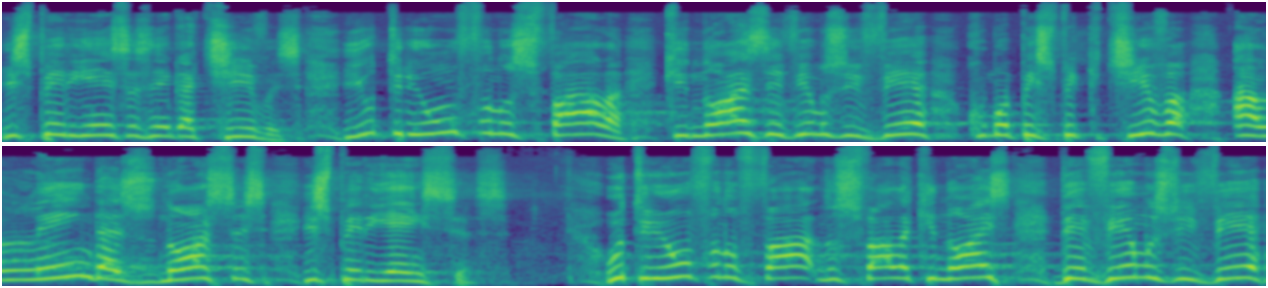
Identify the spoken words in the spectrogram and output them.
experiências negativas. E o triunfo nos fala que nós devemos viver com uma perspectiva além das nossas experiências. O triunfo nos fala que nós devemos viver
